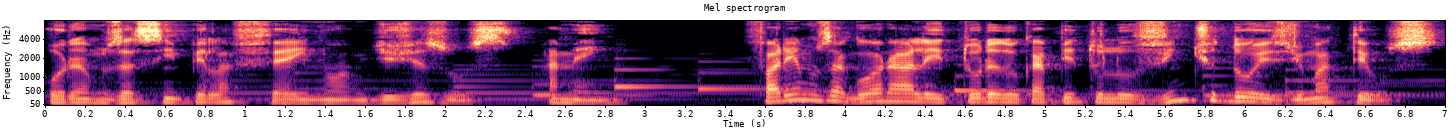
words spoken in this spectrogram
Oramos assim pela fé em nome de Jesus. Amém. Faremos agora a leitura do capítulo 22 de Mateus.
